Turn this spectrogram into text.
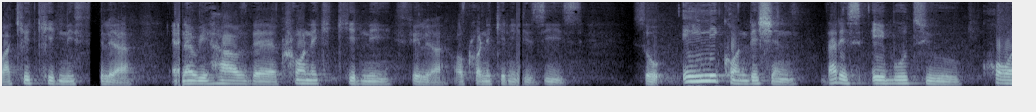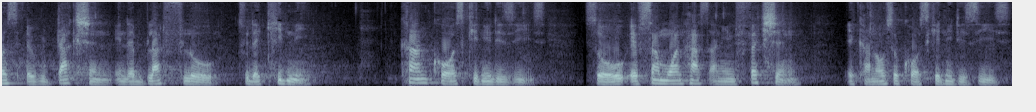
or acute kidney failure. And then we have the chronic kidney failure or chronic kidney disease. So, any condition that is able to cause a reduction in the blood flow to the kidney can cause kidney disease. So, if someone has an infection, it can also cause kidney disease.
